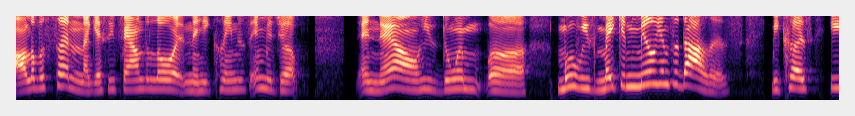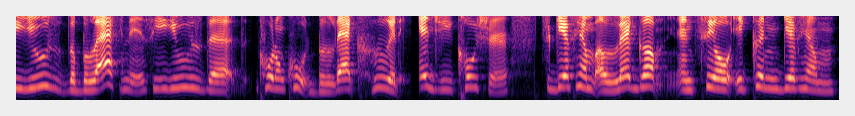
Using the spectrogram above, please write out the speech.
all of a sudden, I guess he found the Lord and then he cleaned his image up. And now he's doing uh, movies making millions of dollars because he used the blackness. He used the quote unquote black hood edgy culture to give him a leg up until it couldn't give him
